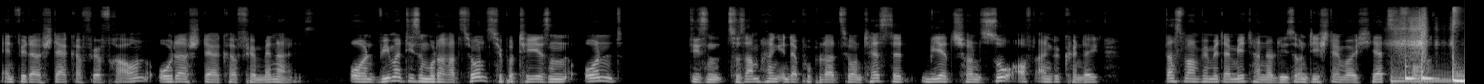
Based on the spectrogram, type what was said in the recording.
entweder stärker für Frauen oder stärker für Männer ist. Und wie man diese Moderationshypothesen und diesen Zusammenhang in der Population testet, wird schon so oft angekündigt. Das machen wir mit der Meta-Analyse und die stellen wir euch jetzt vor.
